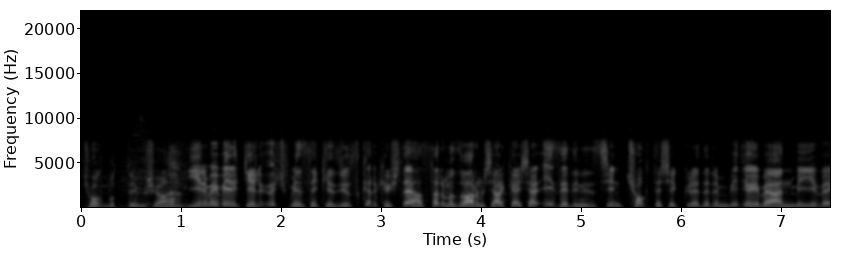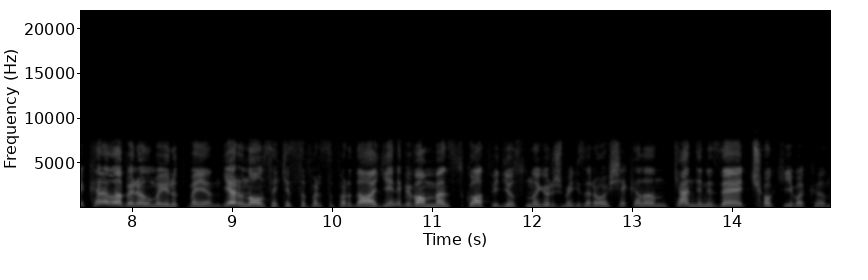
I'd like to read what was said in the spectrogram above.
Çok mutluyum şu an. 21 kill 3843'te hasarımız varmış arkadaşlar. İzlediğiniz için çok teşekkür ederim. Videoyu beğenmeyi ve kanala abone olmayı unutmayın. Yarın 18.00'da yeni bir One Man Squad videosunda görüşmek üzere. Hoşçakalın. Kendinize çok iyi bakın.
